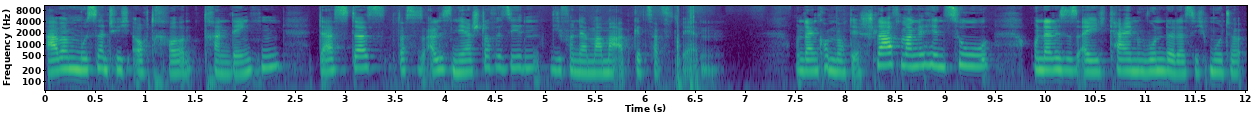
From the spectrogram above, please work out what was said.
aber man muss natürlich auch dran denken, dass das, dass das alles Nährstoffe sind, die von der Mama abgezapft werden. Und dann kommt noch der Schlafmangel hinzu. Und dann ist es eigentlich kein Wunder, dass sich Mutter,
